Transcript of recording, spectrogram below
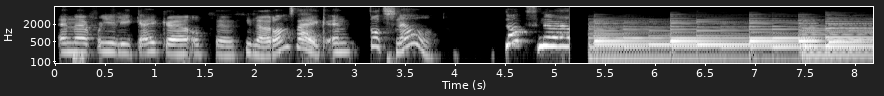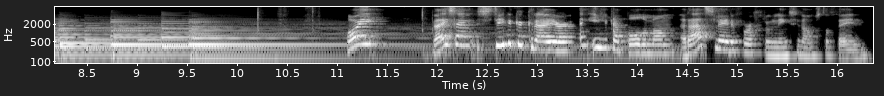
en voor jullie kijken op Villa Randwijk. En tot snel. Tot snel. Wij zijn Stineke Kruijer en Ilika Polderman, raadsleden voor GroenLinks in Amstelveen.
